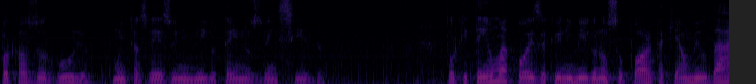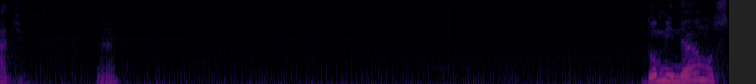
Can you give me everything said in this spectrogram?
Por causa do orgulho, muitas vezes o inimigo tem nos vencido. Porque tem uma coisa que o inimigo não suporta, que é a humildade. Né? Dominamos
